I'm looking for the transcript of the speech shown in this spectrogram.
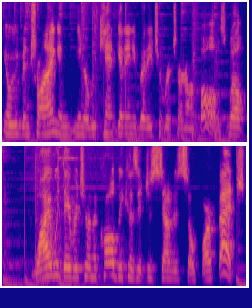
You know, we've been trying and, you know, we can't get anybody to return our calls. Well, why would they return the call? Because it just sounded so far fetched.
